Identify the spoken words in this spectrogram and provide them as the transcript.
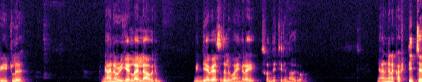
വീട്ടിൽ ഞാൻ ഒഴികെയുള്ള എല്ലാവരും വിദ്യാഭ്യാസത്തിൽ ഭയങ്കരമായി ശ്രദ്ധിച്ചിരുന്നവരുമാണ്. ഞാനിങ്ങനെ കഷ്ടിച്ച്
